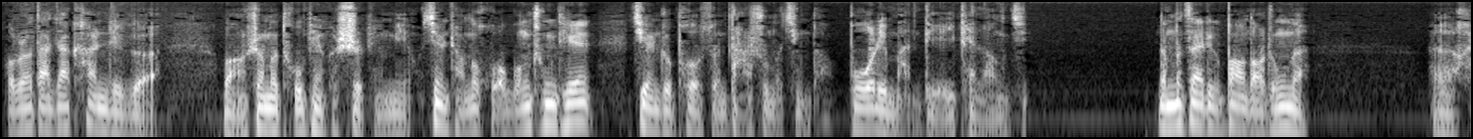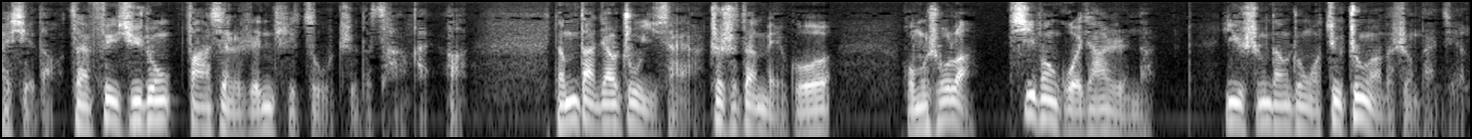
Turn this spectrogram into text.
我不知道大家看这个网上的图片和视频没有？现场的火光冲天，建筑破损，大树的倾倒，玻璃满地，一片狼藉。那么在这个报道中呢，呃，还写到在废墟中发现了人体组织的残骸啊。那么大家注意一下呀，这是在美国，我们说了，西方国家人呢一生当中啊最重要的圣诞节了。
